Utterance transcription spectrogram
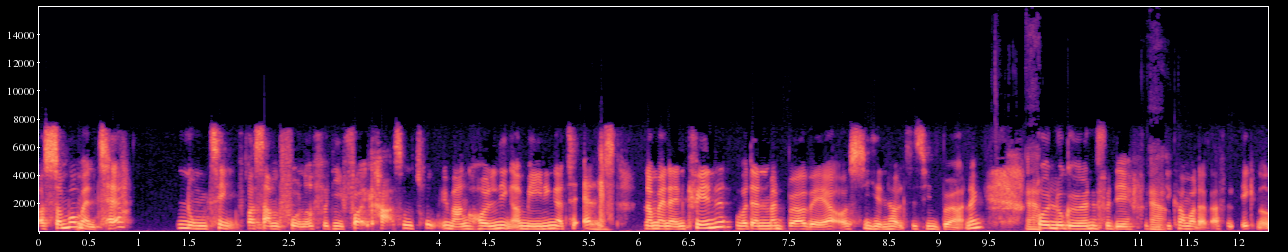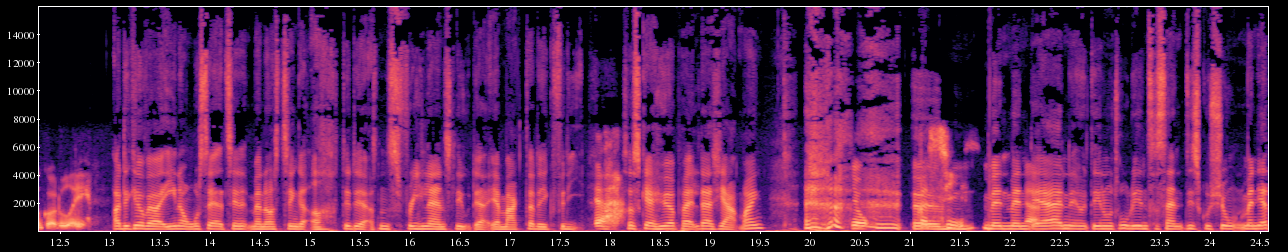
Og så må man tage nogle ting fra samfundet, fordi folk har så utrolig mange holdninger og meninger til alt, når man er en kvinde, og hvordan man bør være, også i henhold til sine børn. Ikke? Ja. Prøv at lukke ørerne for det, fordi ja. det kommer der i hvert fald ikke noget godt ud af. Og det kan jo være en af årsager til, at man også tænker, at det der sådan freelance-liv der, jeg magter det ikke, fordi ja. så skal jeg høre på alt deres jammer, ikke? jo, præcis. øhm, men men ja. det, er en, det er en utrolig interessant diskussion. Men jeg,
